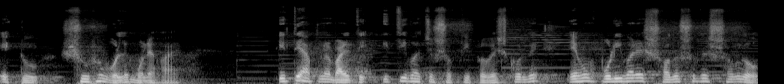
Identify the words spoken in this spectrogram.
একটু শুভ বলে মনে হয়। এতে আপনার বাড়িতে ইতিবাচক শক্তি প্রবেশ করবে এবং পরিবারের সদস্যদের সঙ্গেও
